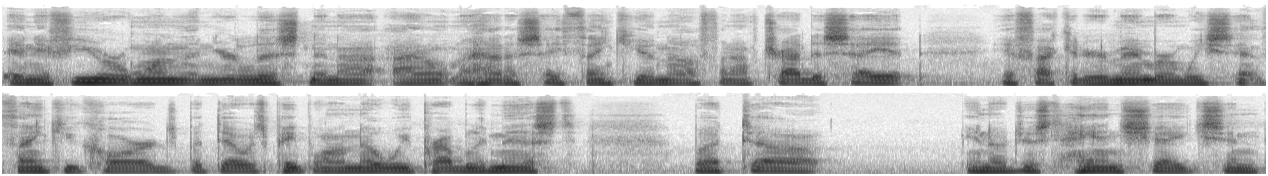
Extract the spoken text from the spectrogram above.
and if you were one and you're listening, I, I don't know how to say thank you enough. And I've tried to say it if I could remember, and we sent thank you cards, but there was people I know we probably missed. But, uh, you know, just handshakes. And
